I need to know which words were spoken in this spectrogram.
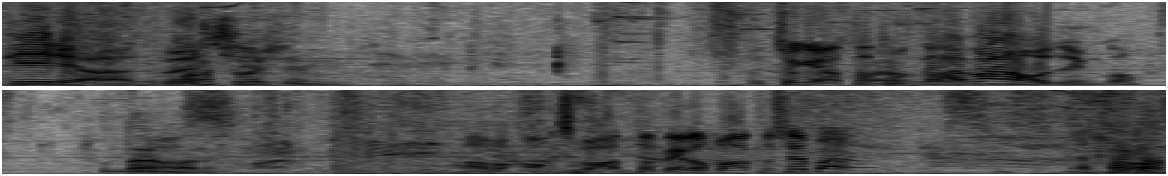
피일이야 메리시. 방조심. 왼쪽에 야타 나 돈다 할만하거든 이거? 존나 할만해. 아 막- 망치 맞았다. 내가 맞았다. 제발. 야 하지 않나?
